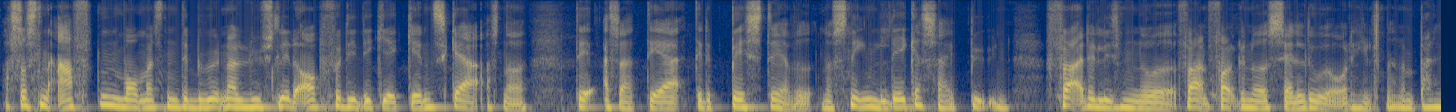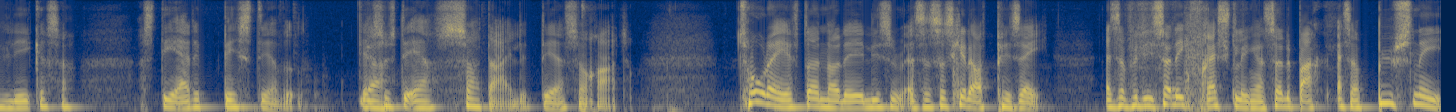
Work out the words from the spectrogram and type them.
og så sådan en aften, hvor man sådan, det begynder at lyse lidt op, fordi det giver genskær og sådan noget. Det, altså, det, er, det er det bedste, jeg ved. Når sneen ligger sig i byen, før det ligesom noget, før folk er noget at salte ud over det hele, sådan når man bare ligger sig. Altså, det er det bedste, jeg ved. Jeg Ja. synes, det er så dejligt. Det er så rart. To dage efter, når det er ligesom, altså, så skal det også pisse af. Altså, fordi så er det ikke frisk længere, så er det bare, altså, bysne,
